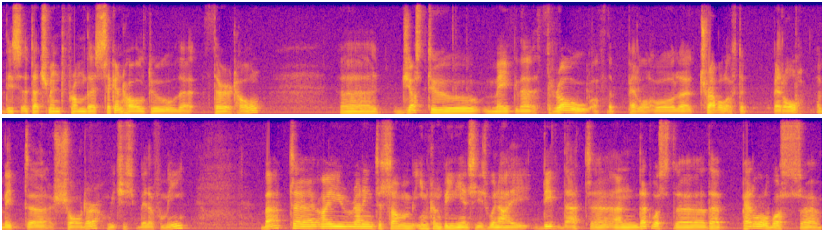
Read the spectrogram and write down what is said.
this attachment from the second hole to the third hole uh, just to make the throw of the pedal or the travel of the pedal a bit uh, shorter which is better for me. But uh, I ran into some inconveniences when I did that uh, and that was the the pedal was uh,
